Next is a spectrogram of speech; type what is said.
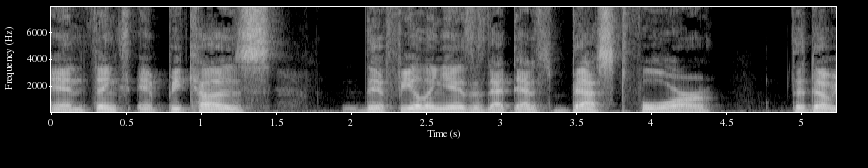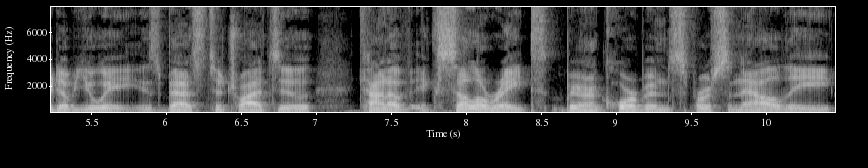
and thinks it because the feeling is is that that's best for the WWE. It's best to try to kind of accelerate Baron Corbin's personality,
